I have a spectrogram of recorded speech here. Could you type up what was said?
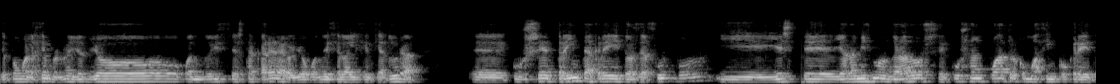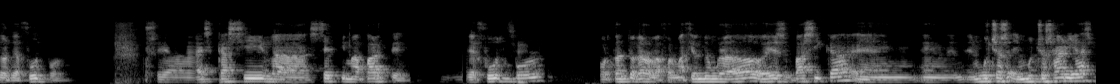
te pongo el ejemplo, ¿no? yo, yo cuando hice esta carrera, yo cuando hice la licenciatura, cursé 30 créditos de fútbol y, este, y ahora mismo en grados se cursan 4,5 créditos de fútbol. O sea, es casi la séptima parte de fútbol. Por tanto, claro, la formación de un graduado es básica en, en, muchas, en muchas áreas,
